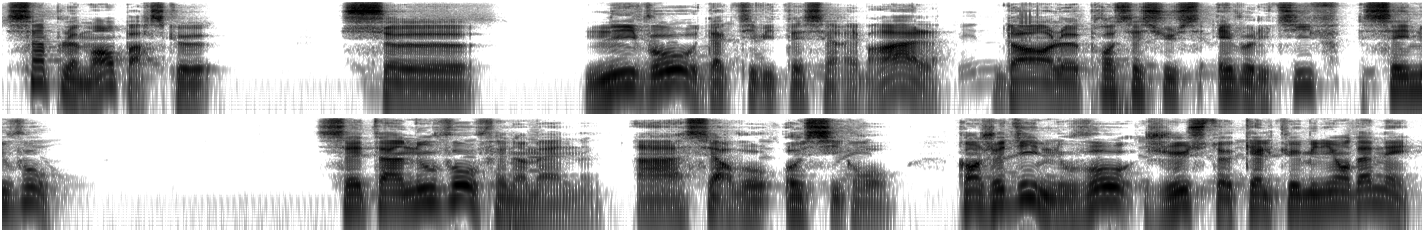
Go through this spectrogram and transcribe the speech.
Simplement parce que ce niveau d'activité cérébrale, dans le processus évolutif, c'est nouveau. C'est un nouveau phénomène, un cerveau aussi gros. Quand je dis nouveau, juste quelques millions d'années,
